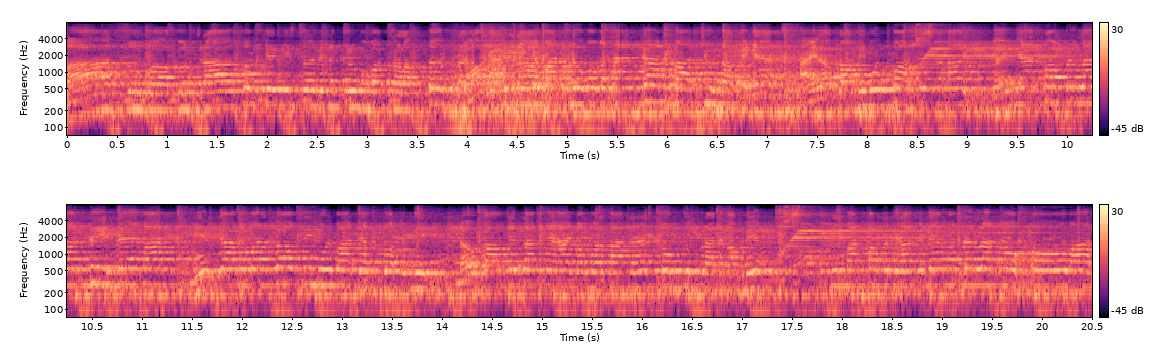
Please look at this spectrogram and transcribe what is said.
បាទសូមអរគុណច្រើនសូមអញ្ជើញមីស្ទ័រមាននឹងគ្រូមកវត្តត្រឡប់ទៅតែអរគុណពីនេះខ្ញុំបានចូលមកបន្ថែមការពិបាកជូនដល់កញ្ញាហើយឡើងកងទី1បោះទៅហើយកញ្ញាខំប្រឡើងនេះដែរបាទមានការបង្វិលកងទី1បានយ៉ាងស្ទាត់ជំនាញនៅកងទៀតតាកញ្ញាឲ្យបង្វិលបានទៅសូមទុំប្រាទាំងអស់គ្នាកងទី2បានបោះទៅហើយកញ្ញាខំប្រឡើងអូអូបាទ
